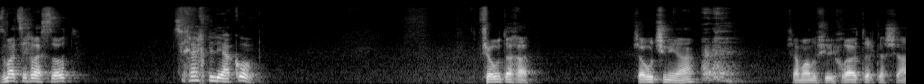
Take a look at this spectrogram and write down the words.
אז מה צריך לעשות? צריך ללכת אל יעקב. אפשרות אחת. אפשרות שנייה, שאמרנו שהיא לכאורה יותר קשה,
